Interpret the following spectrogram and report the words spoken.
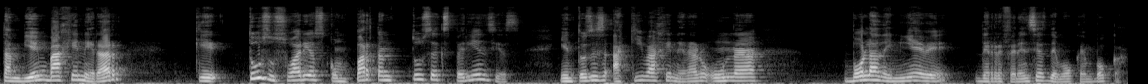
también va a generar que tus usuarios compartan tus experiencias. Y entonces aquí va a generar una bola de nieve de referencias de boca en boca.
